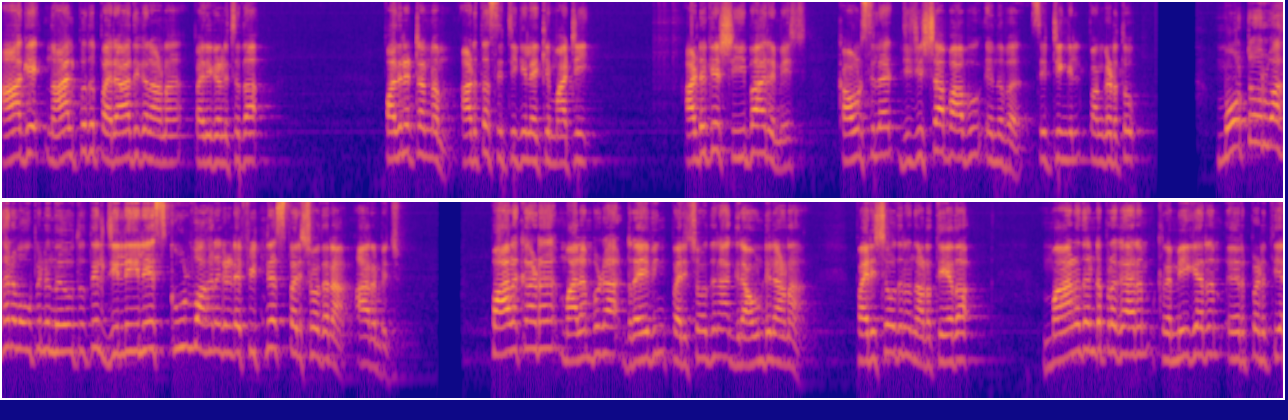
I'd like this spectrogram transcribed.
ആകെ നാൽപ്പത് പരാതികളാണ് പരിഗണിച്ചത്. പതിനെട്ടെണ്ണം അടുത്ത സിറ്റിംഗിലേക്ക് മാറ്റി. അടുകെ ഷീബ രമേശ് കൗൺസിലർ ജിജിഷ ബാബു എന്നിവർ സിറ്റിംഗിൽ പങ്കെടുത്തു. മോട്ടോർ വാഹന വകുപ്പിന്റെ നേതൃത്വത്തിൽ ജില്ലയിലെ സ്കൂൾ വാഹനങ്ങളുടെ ഫിറ്റ്നസ് പരിശോധന ആരംഭിച്ചു. പാലക്കാട് മലമ്പുഴ ഡ്രൈവിംഗ് പരിശോധനാ ഗ്രൗണ്ടിലാണ് പരിശോധന നടത്തിയത്. മാനദണ്ഡപ്രകാരം ക്രമീകരണം ഏർപ്പെടുത്തിയ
